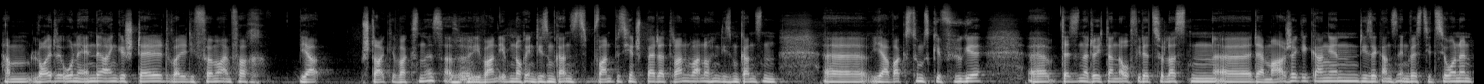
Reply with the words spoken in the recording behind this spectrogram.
haben Leute ohne Ende eingestellt, weil die Firma einfach ja stark gewachsen ist. Also mhm. die waren eben noch in diesem ganzen, waren ein bisschen später dran, waren noch in diesem ganzen äh, ja, Wachstumsgefüge. Äh, das ist natürlich dann auch wieder zulasten äh, der Marge gegangen, diese ganzen Investitionen.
